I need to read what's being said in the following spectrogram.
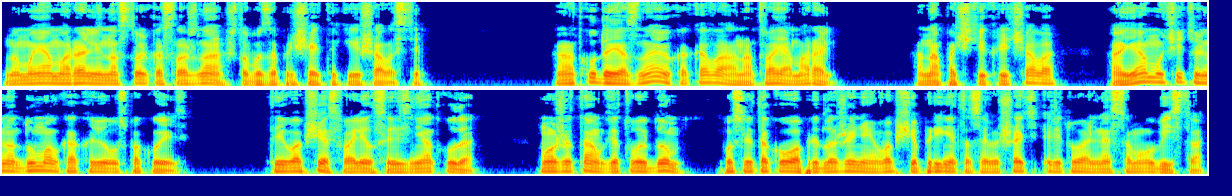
Но моя мораль не настолько сложна, чтобы запрещать такие шалости». А откуда я знаю, какова она, твоя мораль?» Она почти кричала, а я мучительно думал, как ее успокоить. «Ты вообще свалился из ниоткуда. Может, там, где твой дом, после такого предложения вообще принято совершать ритуальное самоубийство.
